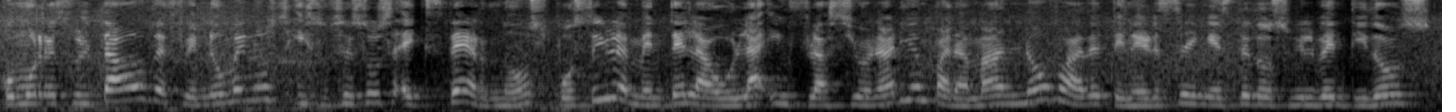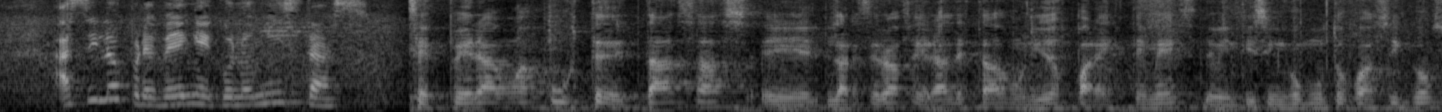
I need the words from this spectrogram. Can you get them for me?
Como resultado de fenómenos y sucesos externos, posiblemente la ola inflacionaria en Panamá no va a detenerse en este 2022. Así lo prevén economistas. Se espera un ajuste de tasas, eh, la Reserva Federal de Estados Unidos para este mes de 25 puntos básicos.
